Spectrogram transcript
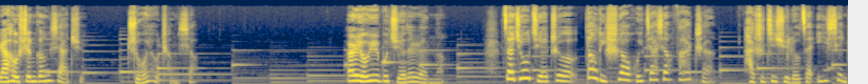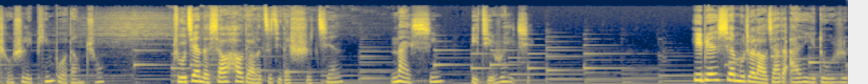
然后深耕下去，卓有成效。而犹豫不决的人呢，在纠结着到底是要回家乡发展，还是继续留在一线城市里拼搏当中，逐渐的消耗掉了自己的时间、耐心以及锐气。一边羡慕着老家的安逸度日，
